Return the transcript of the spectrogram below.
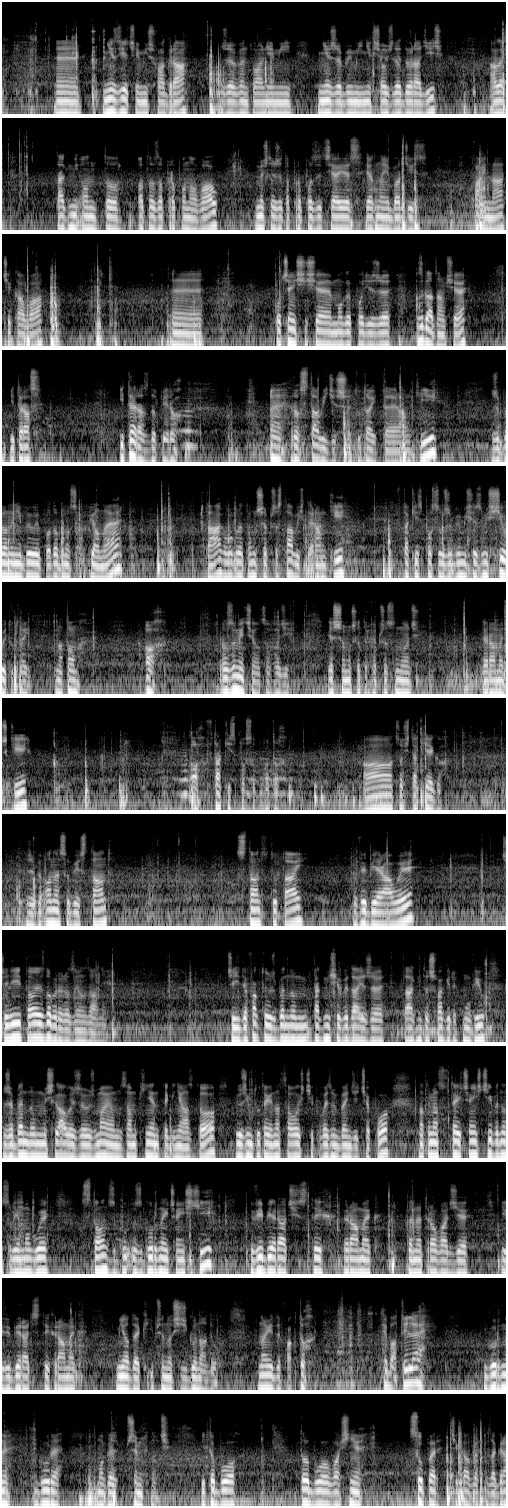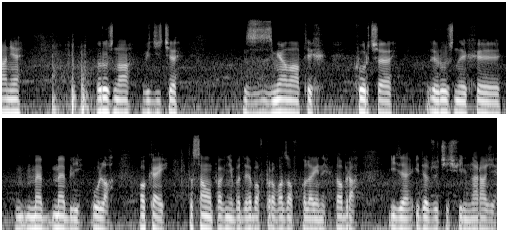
e, nie zjecie mi szwagra że ewentualnie mi nie żeby mi nie chciał źle doradzić ale tak mi on to o to zaproponował. Myślę, że ta propozycja jest jak najbardziej fajna, ciekawa. E, po części się mogę powiedzieć, że zgadzam się. I teraz i teraz dopiero e, rozstawić jeszcze tutaj te ramki żeby one nie były podobno skupione. Tak, w ogóle to muszę przestawić te ramki w taki sposób, żeby mi się zmieściły tutaj na tą o, rozumiecie o co chodzi. Jeszcze muszę trochę przesunąć te rameczki. O, w taki sposób oto. O, coś takiego żeby one sobie stąd stąd tutaj wybierały. Czyli to jest dobre rozwiązanie. Czyli de facto już będą, tak mi się wydaje, że tak mi to szwagier mówił, że będą myślały, że już mają zamknięte gniazdo, już im tutaj na całości powiedzmy będzie ciepło, natomiast w tej części będą sobie mogły stąd z, gó- z górnej części wybierać z tych ramek, penetrować je i wybierać z tych ramek miodek i przenosić go na dół. No i de facto chyba tyle. Górny, górę mogę przymknąć. I to było, to było właśnie super ciekawe zagranie. Różna, widzicie, zmiana tych kurcze różnych y, me, mebli ula. Ok, to samo pewnie będę chyba wprowadzał w kolejnych. Dobra, idę, idę wrzucić film. Na razie.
